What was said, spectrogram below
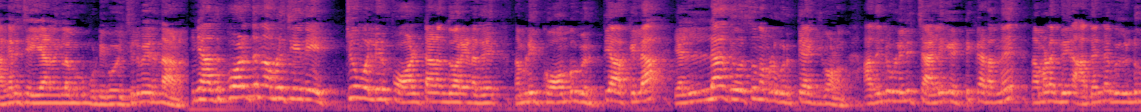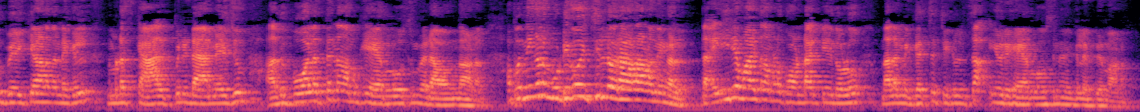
അങ്ങനെ ചെയ്യുകയാണെങ്കിൽ നമുക്ക് മുടി കൊഴിച്ചിൽ വരുന്നതാണ്. ഇനി അതുപോലെ തന്നെ നമ്മൾ ചെയ്യുന്ന ഏറ്റവും വലിയൊരു ഫോൾട്ട് ആണ് എന്ന് പറയുന്നത്? നമ്മൾ ഈ കോമ്പ് വൃത്തിയാക്കില്ല എല്ലാ ദിവസവും നമ്മൾ വൃത്തിയാക്കിക്കോണം. അതിന്റെ ഉള്ളിൽ ചളി കെട്ടിക്കിടന്ന് നമ്മൾ എന്ത് അതന്നെ വീണ്ടും ഉപയോഗിക്കുകയാണെന്നുണ്ടെങ്കിൽ നമ്മുടെ സ്കാൽപ്പിന് ഡാമേജും അതുപോലെ തന്നെ നമുക്ക് ഹെയർ വരാവുന്നതാണ്. അപ്പൊ നിങ്ങൾ മുടി കൊഴിച്ചില്ല ഒരാളാണോ നിങ്ങൾ? ധൈര്യമായിട്ട് നമ്മൾ കോൺടാക്ട് ചെയ്തോളൂ. നല്ല മികച്ച ചികിത്സ ഈ ഒരു ഹെയർ ലോസിന് നിങ്ങൾക്ക് ലഭ്യമാണ്.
